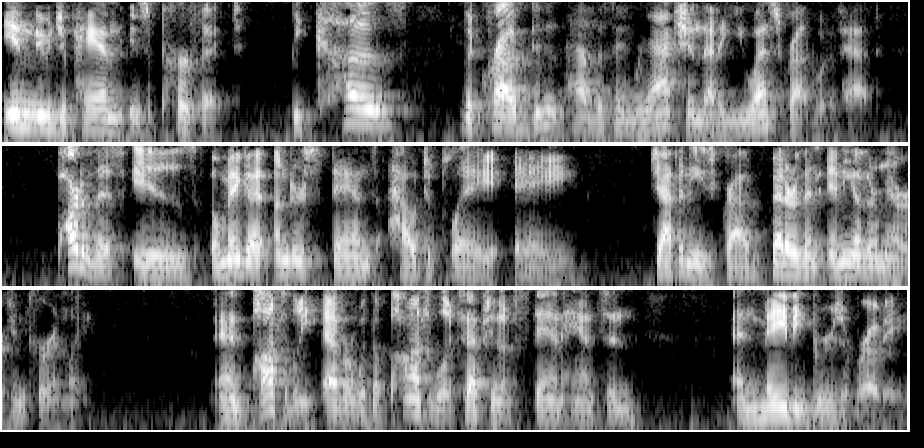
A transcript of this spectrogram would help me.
in New Japan is perfect because the crowd didn't have the same reaction that a US crowd would have had. Part of this is Omega understands how to play a Japanese crowd better than any other American currently. And possibly ever, with the possible exception of Stan Hansen and maybe Bruiser Brody.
